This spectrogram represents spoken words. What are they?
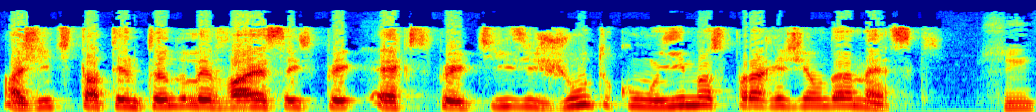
a gente está tentando levar essa expertise junto com o IMAS para a região da MESC. Sim.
